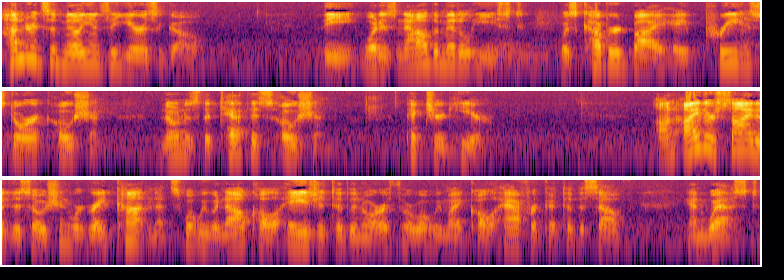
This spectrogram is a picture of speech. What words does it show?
Hundreds of millions of years ago, the what is now the Middle East was covered by a prehistoric ocean known as the Tethys Ocean, pictured here. On either side of this ocean were great continents, what we would now call Asia to the north, or what we might call Africa to the south and west.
